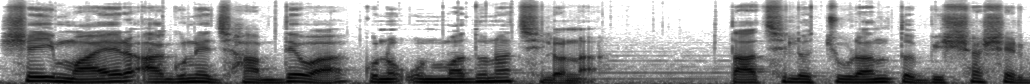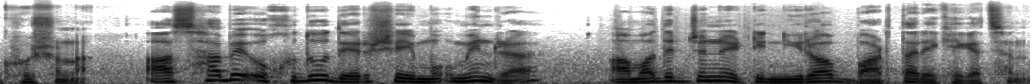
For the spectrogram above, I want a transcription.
সেই মায়ের আগুনে ঝাঁপ দেওয়া কোনো উন্মাদনা ছিল না। তা ছিল চূড়ান্ত বিশ্বাসের ঘোষণা। আসহাবে উখদুদের সেই মমিনরা আমাদের জন্য একটি নীরব বার্তা রেখে গেছেন।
